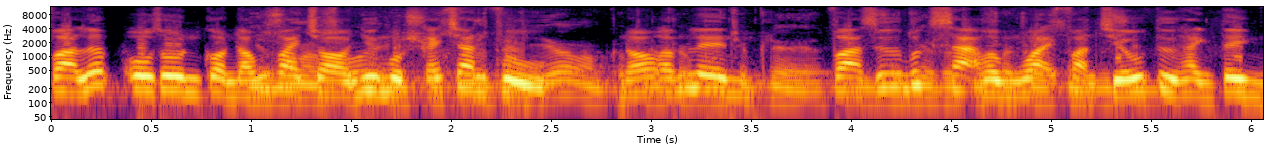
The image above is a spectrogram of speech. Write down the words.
và lớp ozone còn đóng vai trò như một cái chăn phủ. Nó ấm lên và giữ bức xạ hồng ngoại phản chiếu từ hành tinh.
